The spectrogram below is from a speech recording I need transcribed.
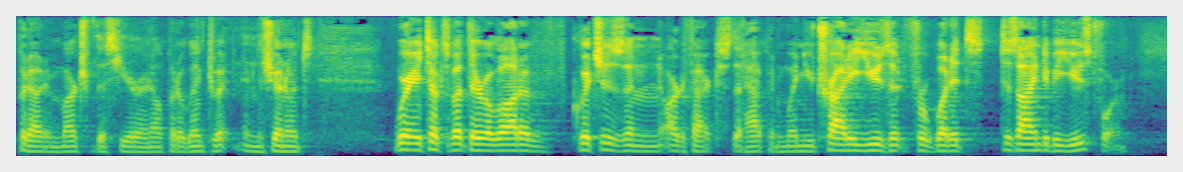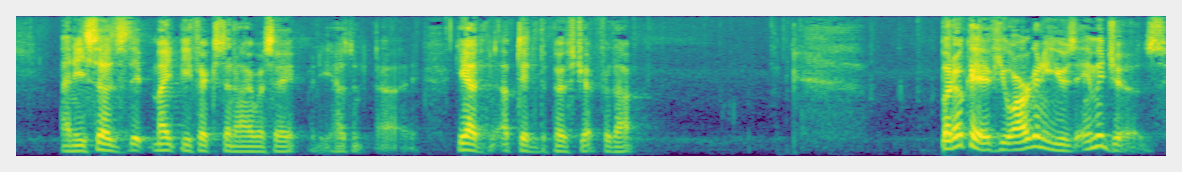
put out in March of this year, and I'll put a link to it in the show notes, where he talks about there are a lot of glitches and artifacts that happen when you try to use it for what it's designed to be used for. And he says it might be fixed in iOS 8, but he hasn't uh, he hasn't updated the post yet for that. But okay, if you are going to use images,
